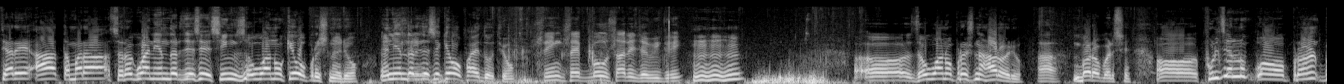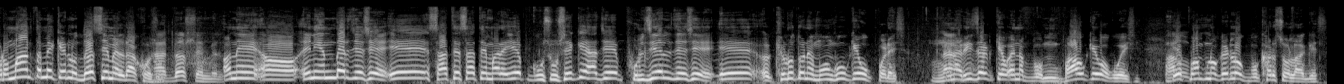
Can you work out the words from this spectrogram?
ત્યારે આ તમારા સરગવાની અંદર જે છે સિંગ ઝવવાનો કેવો પ્રશ્ન રહ્યો? એની અંદર જે છે કેવો ફાયદો થયો? સિંગ સાહેબ બહુ સારી જવી ગઈ. હમ હમ. ઝવવાનો પ્રશ્ન સારો રહ્યો. હા. બરોબર છે. ફૂલજેલનું પ્રમાણ તમે કેટલું? દસ એમએલ રાખો છો. દસ એમએલ. અને એની અંદર જે છે એ સાથે સાથે મારે એ પૂછવું છે કે આ જે ફૂલજેલ જે છે એ ખેડૂતોને મોંઘું કેવું પડે છે? એના રિઝલ્ટ કેવો એના ભાવ કેવો હોય છે? એક પંપનો કેટલો ખર્ચો લાગે છે?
